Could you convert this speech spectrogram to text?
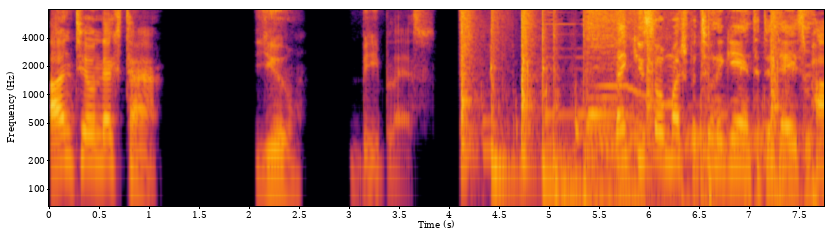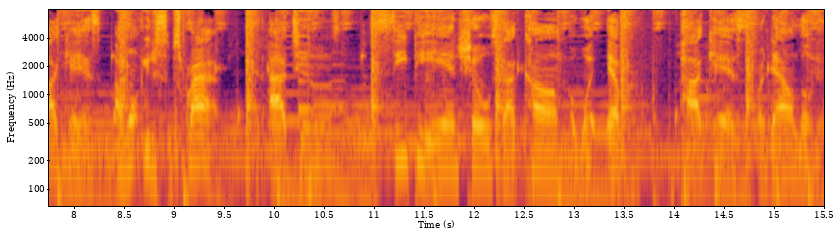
Until next time, you be blessed. Thank you so much for tuning in to today's podcast. I want you to subscribe at iTunes, cpnshows.com, or whatever podcasts are downloaded.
